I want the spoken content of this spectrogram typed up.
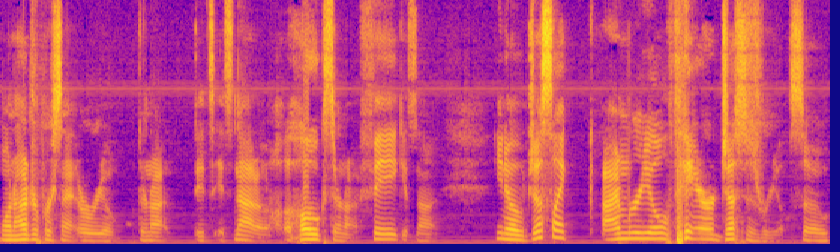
100% are real. They're not it's it's not a, a hoax, they're not fake, it's not you know, just like I'm real, they are just as real. So,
